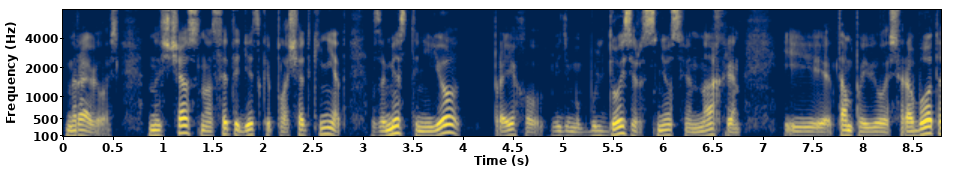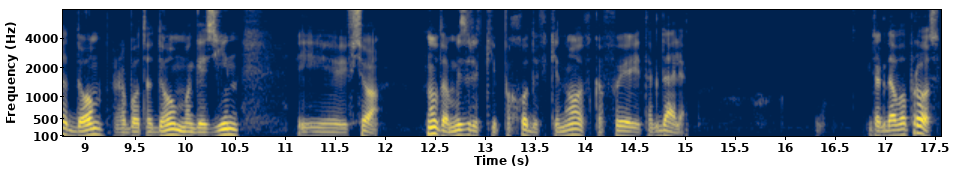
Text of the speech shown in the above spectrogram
Нравилось. Но сейчас у нас этой детской площадки нет. За место нее проехал, видимо, бульдозер, снес ее нахрен, и там появилась работа, дом, работа, дом, магазин, и все. Ну, там изредки походы в кино, в кафе и так далее. Тогда вопрос.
